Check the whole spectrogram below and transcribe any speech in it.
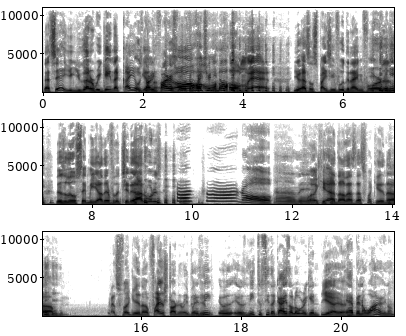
that's it you you gotta regain that callo again starting fires, bro, with the oh, friction, you know? oh man you had some spicy food the night before there's there's a little semilla there for the chili árbol no Oh man. Fuck yeah, no, that's that's fucking. Um, That's fucking a fire starter right there. But it's dude. neat. It was it was neat to see the guys all over again. Yeah, yeah. It had been a while, you know.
